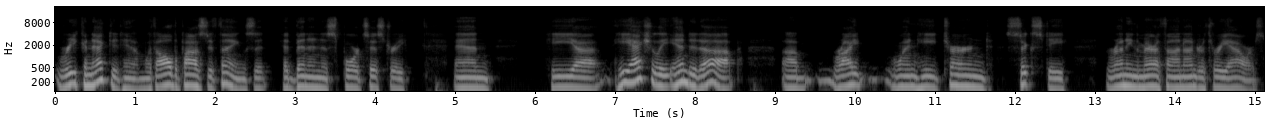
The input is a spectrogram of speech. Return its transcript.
reconnected him with all the positive things that had been in his sports history, and he uh, he actually ended up um, right when he turned 60, running the marathon under three hours.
